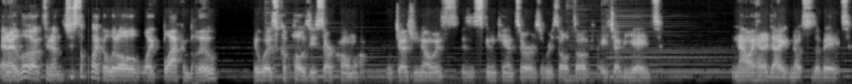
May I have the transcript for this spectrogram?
And I looked and it just looked like a little like black and blue. It was Kaposi sarcoma, which as you know is, is a skin cancer as a result of HIV AIDS. Now I had a diagnosis of AIDS.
